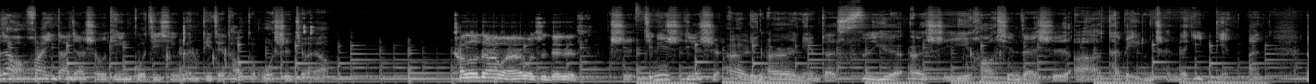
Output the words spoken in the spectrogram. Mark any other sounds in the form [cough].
大家好，欢迎大家收听国际新闻 DJ Talk，我是九幺。Hello，大家晚安，我是 Dennis。是，今天时间是二零二二年的四月二十一号，现在是呃台北凌晨的一点半。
